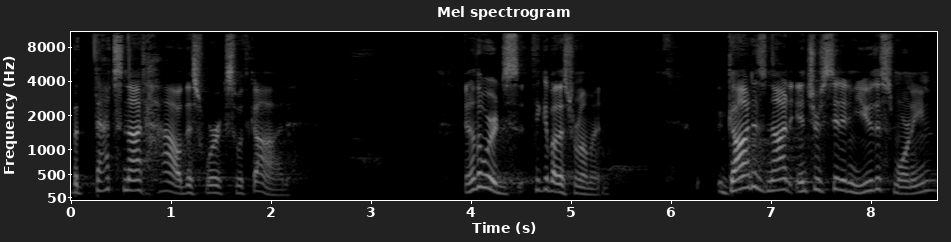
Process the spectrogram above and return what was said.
But that's not how this works with God. In other words, think about this for a moment. God is not interested in you this morning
